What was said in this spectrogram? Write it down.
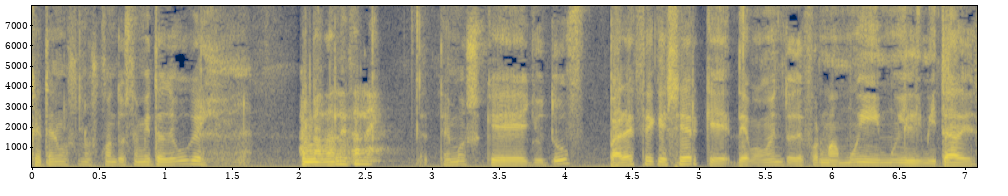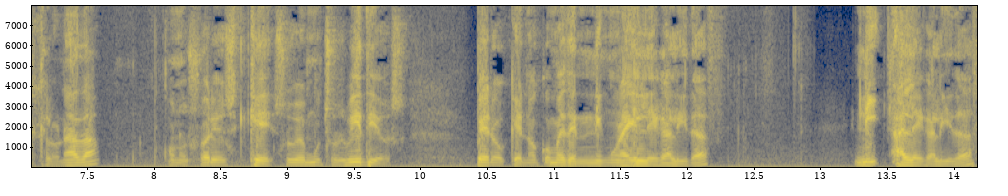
que tenemos unos cuantos temitas de Google. Venga, dale, dale. Tenemos que YouTube parece que ser que de momento de forma muy muy limitada y escalonada, con usuarios que suben muchos vídeos pero que no cometen ninguna ilegalidad ni alegalidad,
